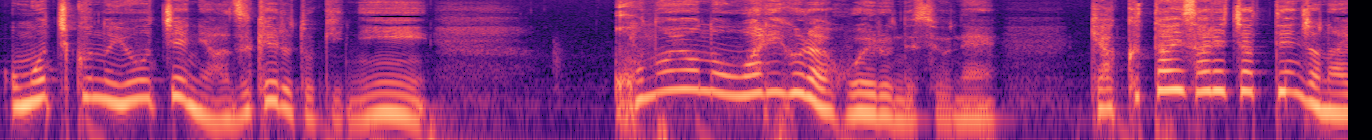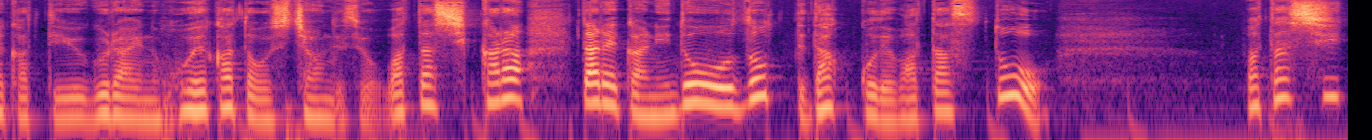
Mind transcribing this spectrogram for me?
おもちくんの幼稚園に預ける時にこの世の終わりぐらい吠えるんですよね。虐待されちゃってんじゃないかっていうぐらいの吠え方をしちゃうんですよ。私から誰かにどうぞって抱っこで渡すと私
